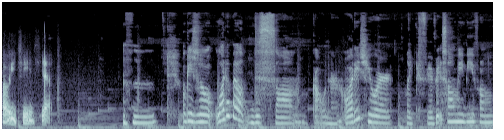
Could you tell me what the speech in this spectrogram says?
how it changed. Yeah. hmm Okay, so what about this song, Kauna? What is your like favorite song maybe from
